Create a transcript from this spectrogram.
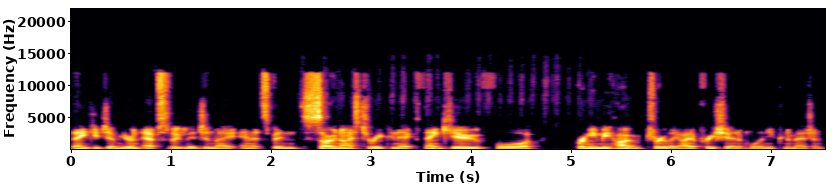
Thank you, Jim. You're an absolute legend, mate, and it's been so nice to reconnect. Thank you for bringing me home. Truly, I appreciate it more than you can imagine.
